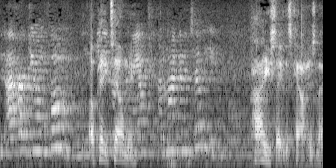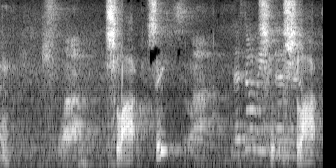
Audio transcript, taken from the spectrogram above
You, I heard you on the phone. You Okay, tell me. I'm not going to tell you. How do you say this county's name? Slot. Schlock. See, Slot. That's not what you Sch- said. Schlock.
